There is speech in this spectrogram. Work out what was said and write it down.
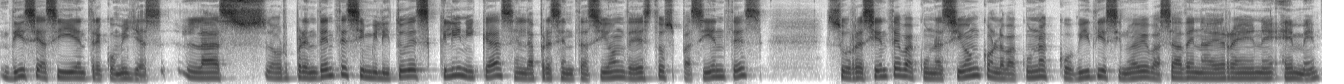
dice así, entre comillas, las sorprendentes similitudes clínicas en la presentación de estos pacientes, su reciente vacunación con la vacuna COVID-19 basada en ARNM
